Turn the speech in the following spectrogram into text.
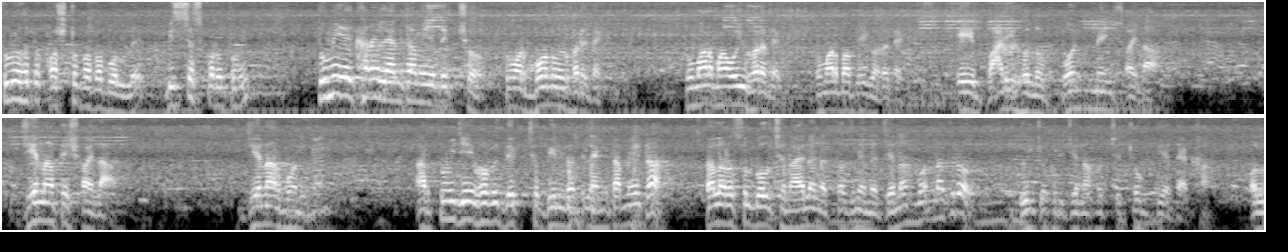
তুমি হয়তো কষ্ট পাবা বললে, বিশ্বাস করো তুমি। তুমি এখানে ল্যাংটা মেয়ে দেখছ, তোমার বোন ওই ঘরে দেখে। তোমার মা ওই ঘরে দেখে, তোমার বাপ এই ঘরে দেখে। এই বাড়ি হলো বন্যেই শয়লা জেনাতে শয়লা জেনার বনি। আর তুমি যেভাবে দেখছ দিন রাতে ল্যাংটা মেয়েটা তাল্লা রসুল বলছেন আইলানে তাজমিনে জেনা মন নাজর। দুই চোখের জেনা হচ্ছে চোখ দিয়ে দেখা। অল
